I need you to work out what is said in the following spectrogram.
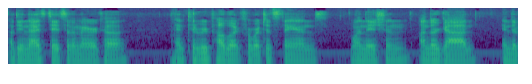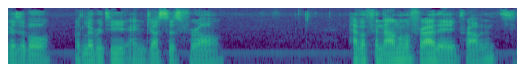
of the United States of America and to the republic for which it stands, one nation, under God, indivisible, with liberty and justice for all. Have a phenomenal Friday, Providence.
